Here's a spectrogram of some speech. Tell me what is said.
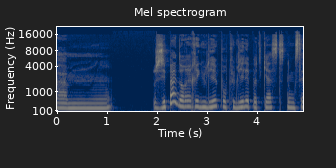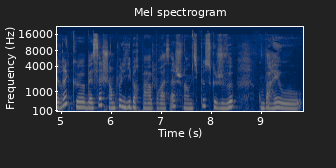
Euh, j'ai pas d'horaire régulier pour publier les podcasts, donc c'est vrai que ben, ça, je suis un peu libre par rapport à ça. Je fais un petit peu ce que je veux comparé aux,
